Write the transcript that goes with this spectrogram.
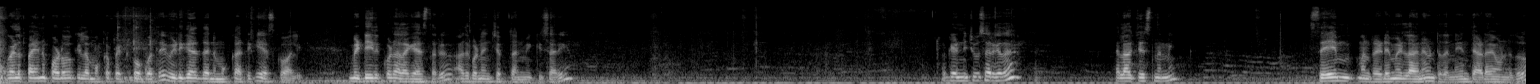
ఒకవేళ పైన పొడవుకి ఇలా ముక్క పెట్టుకోకపోతే విడిగా దాన్ని ముక్క అతికి వేసుకోవాలి. మిడ్డీలు కూడా అలాగే వేస్తారు. అది కూడా నేను చెప్తాను మీకు ఈసారి. ఓకే అండి చూసారు కదా? ఎలా వచ్చేసిందండి? సేమ్ మన రెడీమేడ్ లానే ఉంటుందండి ఏం తేడా ఉండదు.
